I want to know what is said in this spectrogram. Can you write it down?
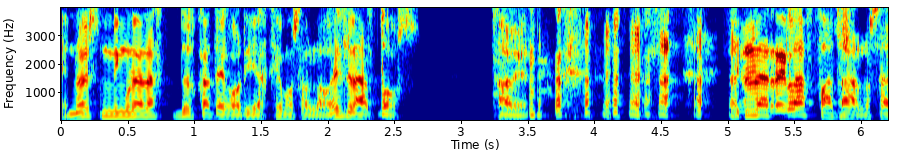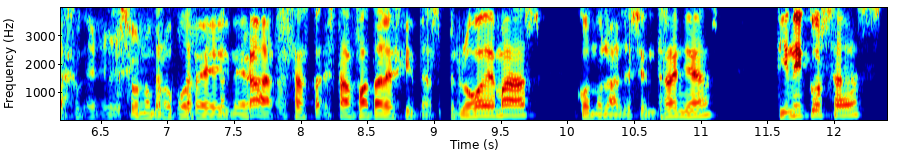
No es ninguna de las dos categorías que hemos hablado, es las dos. A ver. Tiene una regla fatal, o sea, eso no me lo podré negar. O sea, están fatales escritas. Pero luego, además, cuando las desentrañas, tiene cosas.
